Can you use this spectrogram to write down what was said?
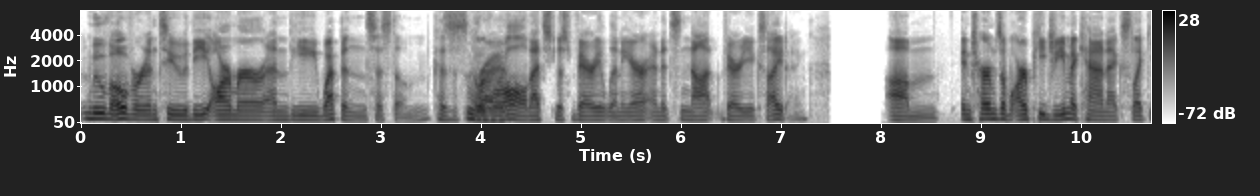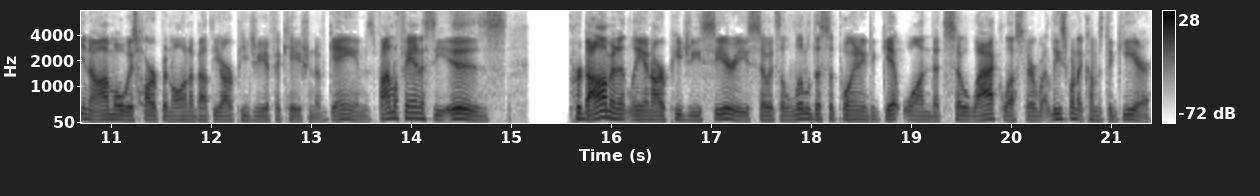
move over into the armor and the weapon system because right. overall that's just very linear and it's not very exciting um in terms of rpg mechanics like you know i'm always harping on about the rpgification of games final fantasy is predominantly an rpg series so it's a little disappointing to get one that's so lackluster at least when it comes to gear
